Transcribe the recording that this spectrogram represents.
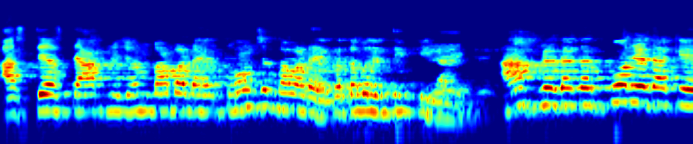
আস্তে আস্তে আপনি যখন বাবা ডাকেন তখন সে বাবা ডাকে কথা বলেন ঠিক কিনা? আপনি ডাকার পরে ডাকে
